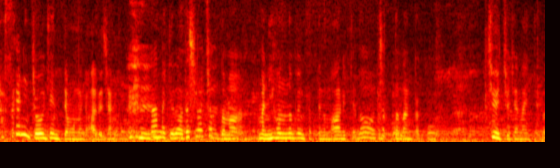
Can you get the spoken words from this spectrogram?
さすがに上限ってものがあるじゃん。なんだけど私はちょっと、まあ、まあ日本の文化ってのもあるけどちょっとなんかこう躊躇じゃないけど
